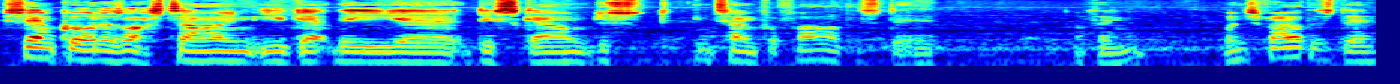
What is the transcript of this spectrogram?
same code as last time, you get the uh, discount just in time for Father's Day, I think. When's Father's Day?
